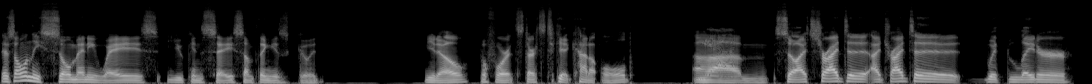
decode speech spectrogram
there's only so many ways you can say something is good, you know, before it starts to get kind of old. Yeah. Um, so I tried to I tried to with later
